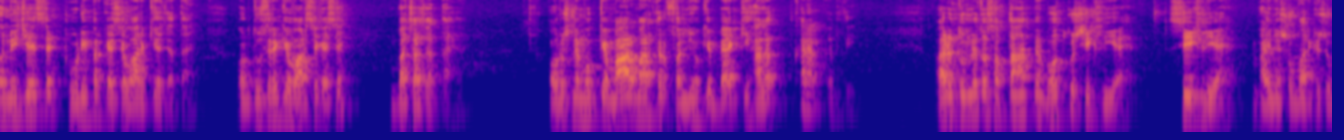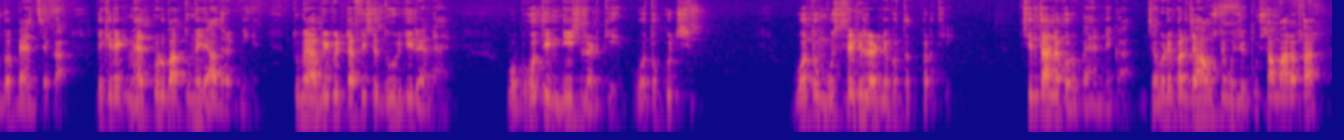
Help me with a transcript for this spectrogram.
और नीचे से ठोड़ी पर कैसे वार किया जाता है और दूसरे के वार से कैसे बचा जाता है। और उसने मुक्के मार मार कर फलियों के बैग की हालत खराब कर दी। अरे तुमने तो सप्ताहांत में बहुत कुछ सीख लिया है, सीख लिया है, भाई ने सोमवार की सुबह बहन से कहा। लेकिन एक महत्वपूर्ण बात तुम्हें याद रखनी है, तुम्हें अभी भी टफी से दूर ही रहना है। वो बहुत ही नीच लड़की है, वो तो कुछ, वो तो मुझसे भी लड़ने को तत्पर थी। चिंता न करो, बहन ने कहा। जबड़े पर जहाँ उसने मुझे गुस्सा मारा था,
